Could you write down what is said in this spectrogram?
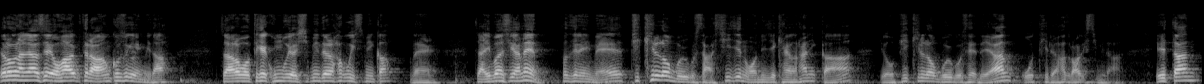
여러분 안녕하세요. 화학비트라 고석용입니다. 자, 여러분 어떻게 공부 열심히들 하고 있습니까? 네. 자, 이번 시간엔 선생님의 비킬러 모의고사 시즌 1이 이제 개강을 하니까 요 비킬러 모의고사에 대한 OT를 하도록 하겠습니다. 일단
